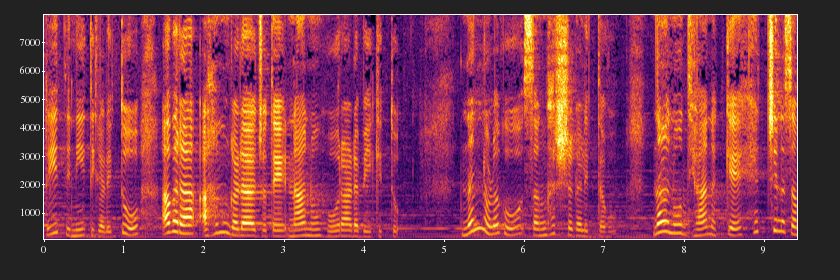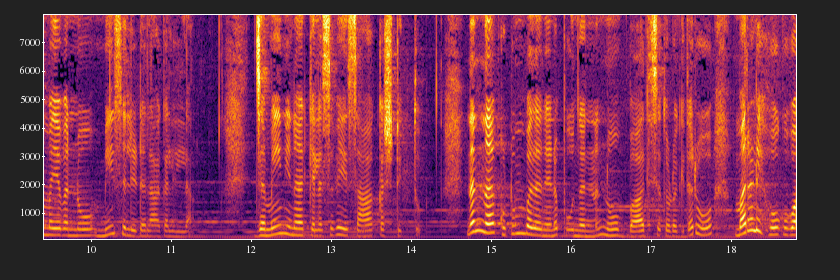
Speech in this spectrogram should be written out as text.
ರೀತಿ ನೀತಿಗಳಿತ್ತು ಅವರ ಅಹಂಗಳ ಜೊತೆ ನಾನು ಹೋರಾಡಬೇಕಿತ್ತು. ನನ್ನೊಳಗೂ ಸಂಘರ್ಷಗಳಿದ್ದವು. ನಾನು ಧ್ಯಾನಕ್ಕೆ ಹೆಚ್ಚಿನ ಸಮಯವನ್ನು ಮೀಸಲಿಡಲಾಗಲಿಲ್ಲ. ಜಮೀನಿನ ಕೆಲಸವೇ ಸಾಕಷ್ಟಿತ್ತು. ನನ್ನ ಕುಟುಂಬದ ನೆನಪು ನನ್ನನ್ನು ಬಾಧಿಸತೊಡಗಿದರೂ ಮರಳಿ ಹೋಗುವ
